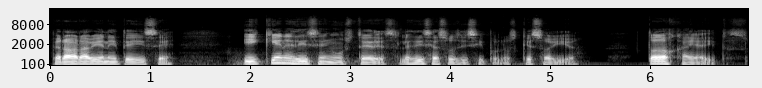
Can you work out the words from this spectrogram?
Pero ahora viene y te dice, ¿y quiénes dicen ustedes? Les dice a sus discípulos, que soy yo. Todos calladitos.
